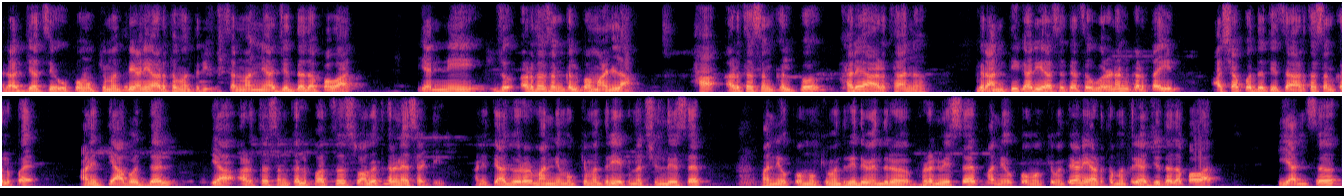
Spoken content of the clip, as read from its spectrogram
राज्याचे उपमुख्यमंत्री आणि अर्थमंत्री सन्मान्य अजितदादा पवार यांनी जो अर्थसंकल्प मांडला हा अर्थसंकल्प खऱ्या अर्थानं क्रांतिकारी असं त्याचं वर्णन करता येईल अशा पद्धतीचा अर्थसंकल्प आहे. आणि त्याबद्दल या अर्थसंकल्पाचं स्वागत करण्यासाठी आणि त्याचबरोबर मान्य मुख्यमंत्री एकनाथ शिंदे साहेब मान्य उपमुख्यमंत्री देवेंद्र फडणवीस साहेब मान्य उपमुख्यमंत्री आणि अर्थमंत्री अजितदादा पवार यांचं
